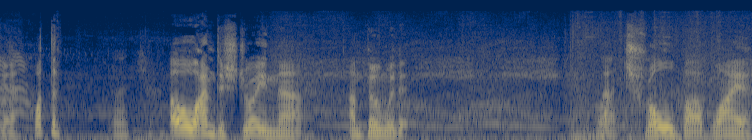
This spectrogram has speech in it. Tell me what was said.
Yeah. What the? Oh, I'm destroying that. I'm done with it. What? That troll barbed wire.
